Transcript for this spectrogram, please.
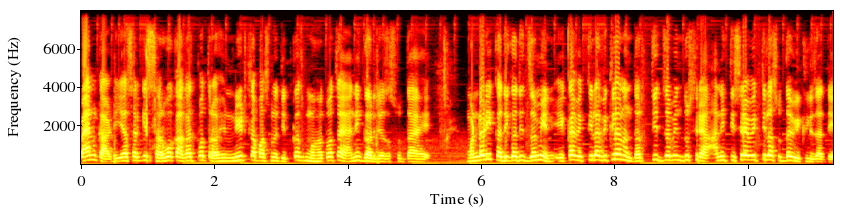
पॅन कार्ड यासारखी सर्व कागदपत्र हे नीट तपासणं तितकंच महत्वाचं आहे आणि गरजेचं सुद्धा आहे. मंडळी कधी कधी जमीन एका व्यक्तीला विकल्यानंतर तीच जमीन दुसऱ्या आणि तिसऱ्या व्यक्तीला सुद्धा विकली जाते.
